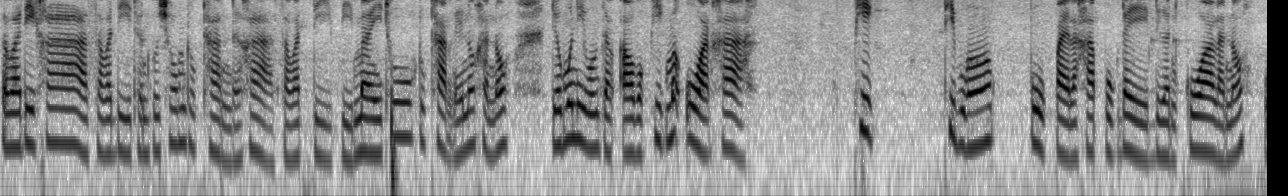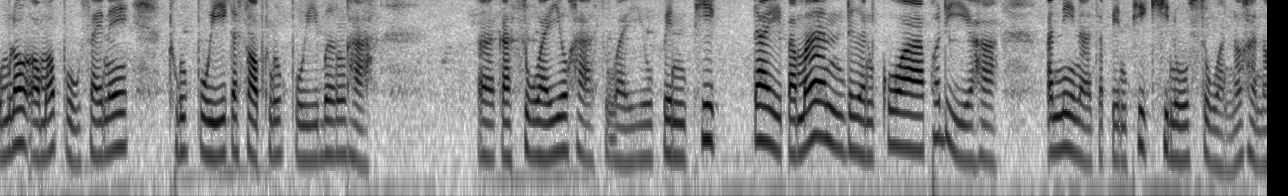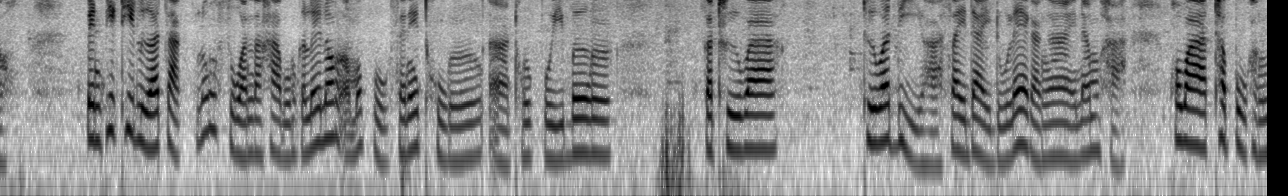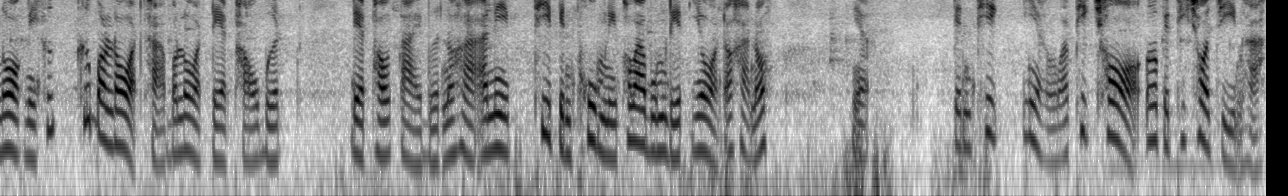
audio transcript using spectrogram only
สวัสดีค่ะ สวัสดีท่านผู้ชมทุกท่านเด้อค่ะ สวัสดีปีใหม่ทุกทุกท่านเลยเนาะค่ะเนาะเดี๋ยวมื้อนี้ผมจะเอาบักพริกมาอวดค่ะพริกที่ผมปลูกไปละค่ะปลูกได้เดือนกว่าแล้วเนาะผมลองเอามาปลูกใส่ในถุงปุ๋ยกระสอบถุงปุ๋ยเบิ่งค่ะอ่าก็สวยอยู่ค่ะ สวยอยู่เป็นพริกได้ประมาณเดือนกว่าพอดีค่ะ อันนี้น่าจะเป็นพริกขี้หนูสวนเนาะค่ะเนาะ เป็นพริกที่เหลือจากโรงสวนล่ะค่ะผมก็เลยล่องเอามาปลูกใส่ในถุงอ่าถุงปุ๋ยเบิงก็ถือว่า ถือว่าดีค่ะ ใส่ได้ดูแลก็ง่ายนํค่ะ เพราะว่าถ้าปลูกข้างนอกนี่คือคือบ่รอดค่ะบ่รอดแดดเผาเบิดแดดเผาตายเบิดเนาะค่ะ อันนี้ที่เป็นพุ่มนี่เพราะว่าบุมเด็ดยอดเนาะค่ะเนาะเนี่ยเป็นพริกอย่างว่าพริกช่อเออเป็นพริกช่อจีนค่ะ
